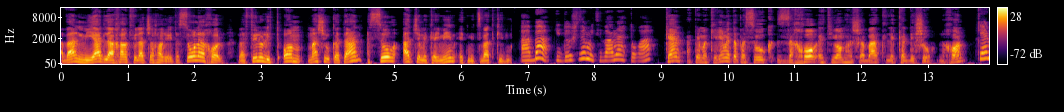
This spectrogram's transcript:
אבל מיד לאחר תפילת שחרית אסור לאכול, ואפילו לטעום משהו קטן אסור עד שמקיימים את מצוות קידוש. אבא, קידוש זה מצווה מהתורה? כן, אתם מכירים את הפסוק זכור את יום השבת לקדשו, נכון? כן,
